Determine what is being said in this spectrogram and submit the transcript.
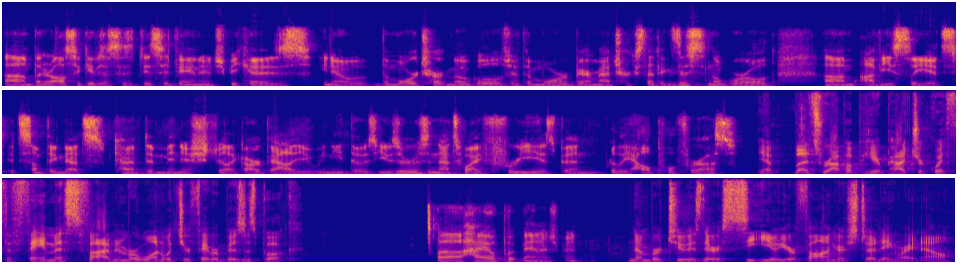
Um, but it also gives us a disadvantage because you know the more ChartMoguls or the more Baremetrics that exist in the world, um, obviously it's it's something that's kind of diminished like our value. We need those users, and that's why free has been really helpful for us. Yep. Let's wrap up here, Patrick, with the famous five. Number one, what's your favorite business book? Uh, high output management. Number two, is there a CEO you're following or studying right now?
